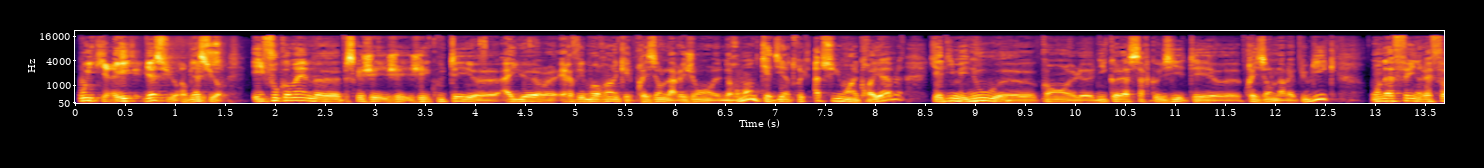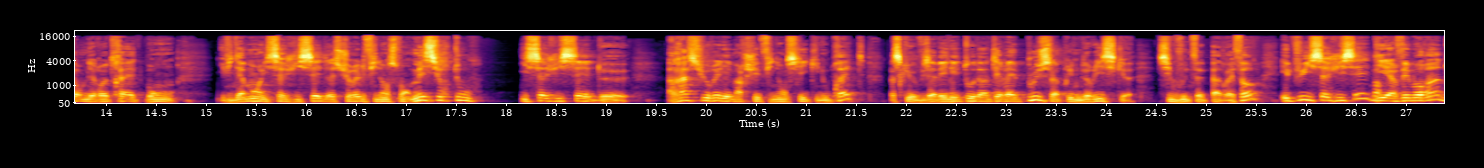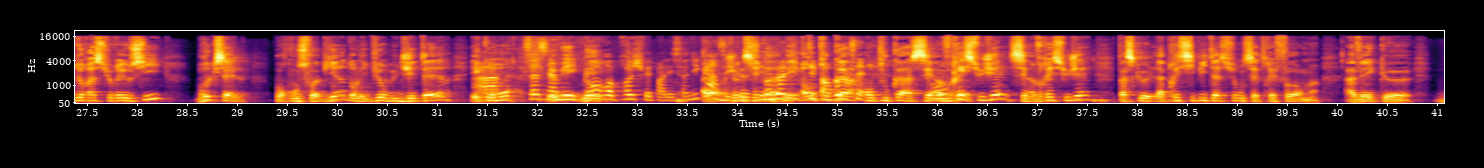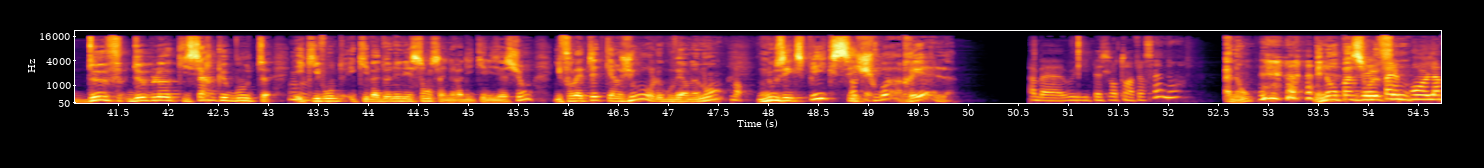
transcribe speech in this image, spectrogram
oui, bien sûr, bien sûr. Et il faut quand même, euh, parce que j'ai écouté euh, ailleurs Hervé Morin, qui est le président de la région euh, normande, qui a dit un truc absolument incroyable, qui a dit, mais nous, quand le Nicolas Sarkozy était président de la République, on a fait une réforme des retraites. Bon, évidemment, il s'agissait d'assurer le financement, mais surtout, il s'agissait de rassurer les marchés financiers qui nous prêtent, parce que vous avez les taux d'intérêt plus la prime de risque si vous ne faites pas de réforme. Et puis il s'agissait, dit Hervé Morin, de rassurer aussi Bruxelles pour qu'on soit bien dans les purs budgétaires et qu'on ah, monte. Ça, c'est un des grands reproches faits par les syndicats. je ne sais pas, mais en tout, cas, en tout cas, c'est un vrai sujet. C'est un vrai sujet parce que la précipitation de cette réforme, avec euh, deux, deux blocs qui s'arc-boutent et mmh. qui vont et qui va donner naissance à une radicalisation, il faudrait peut-être qu'un jour le gouvernement nous explique ses choix réels. Ah bah oui, il passe longtemps à faire ça, non? Ah non, mais non, pas sur le fond.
